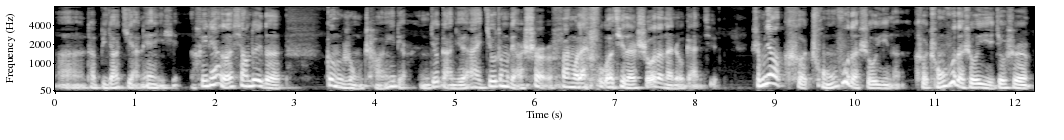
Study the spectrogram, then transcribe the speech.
啊，它比较简练一些。黑天鹅相对的更冗长一点，你就感觉哎，就这么点事儿，翻过来覆过去的说的那种感觉。什么叫可重复的收益呢？可重复的收益就是，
